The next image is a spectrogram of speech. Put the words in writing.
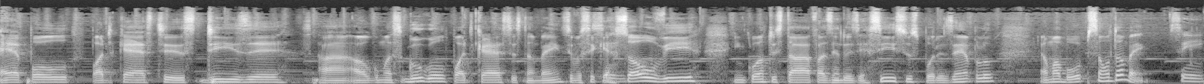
Apple Podcasts, Deezer, algumas Google Podcasts também. Se você Sim. quer só ouvir enquanto está fazendo exercícios, por exemplo, é uma boa opção também. Sim.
